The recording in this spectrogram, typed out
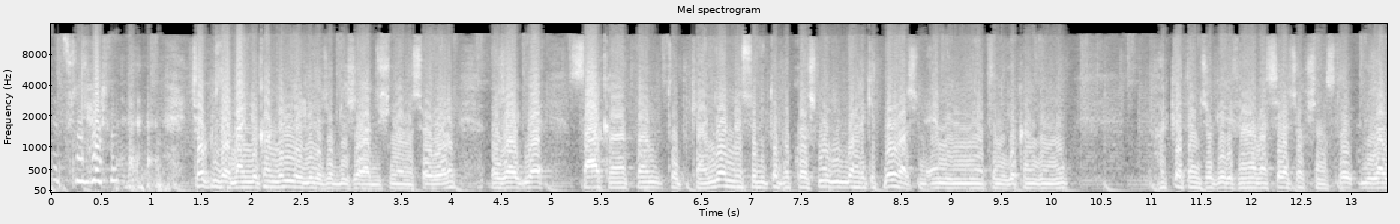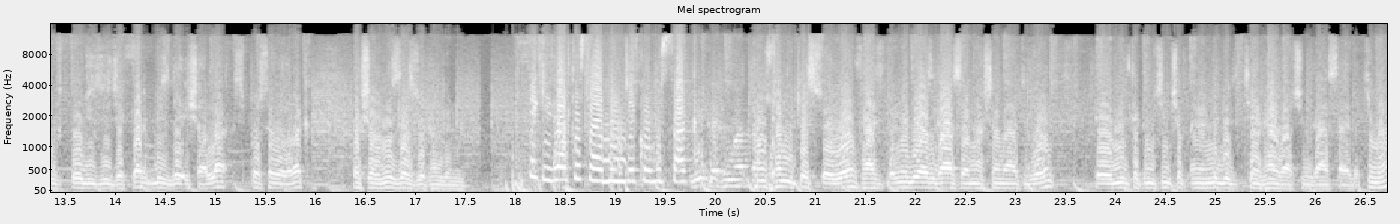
Hatırlıyorum. Çok güzel. Ben Gökhan Gönül'le ilgili de çok iyi şeyler düşünüyorum söylüyorum. Özellikle sağ kanattan topu kendi önüne sürdüğü topa koşma gibi bir hareketleri var şimdi. Emre'nin, Nihat'ın, Gökhan Gönül'ün. Hakikaten çok iyi. Fenerbahçeler çok şanslı. Güzel bir futbolcu izleyecekler. Biz de inşallah spor sever olarak başarılı izleriz Gökhan Gönül'ü. Peki Galatasaray'a dönecek olursak Milli takıma son bir kez söylüyorum. Fatih Terim'e biraz Galatasaray maçına davet ediyorum. E, milli takım için çok önemli bir cevher var çünkü Galatasaray'da. Kim o?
